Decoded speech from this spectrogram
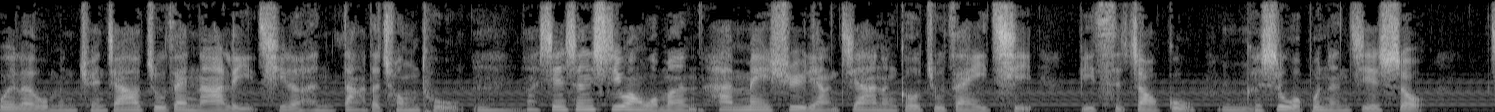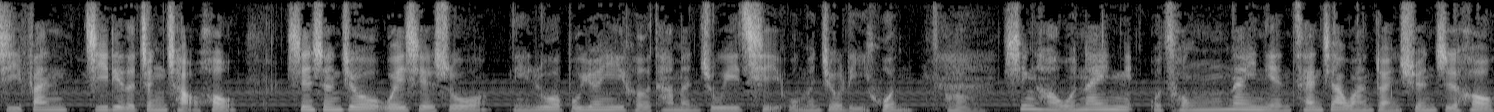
为了我们全家要住在哪里起了很大的冲突。嗯，那先生希望我们和妹婿两家能够住在一起，彼此照顾。嗯，可是我不能接受。几番激烈的争吵后，先生就威胁说：“你若不愿意和他们住一起，我们就离婚。”嗯，幸好我那一年，我从那一年参加完短宣之后。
